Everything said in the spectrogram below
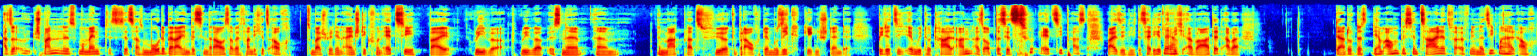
also ein spannendes Moment ist jetzt aus dem Modebereich ein bisschen raus, aber fand ich jetzt auch zum Beispiel den Einstieg von Etsy bei Reverb. Reverb ist eine ähm, ein Marktplatz für gebrauchte Musikgegenstände. Bietet sich irgendwie total an. Also ob das jetzt zu Etsy passt, weiß ich nicht. Das hätte ich jetzt ja. nicht erwartet, aber dadurch, dass die haben auch ein bisschen Zahlen jetzt veröffentlicht, da sieht man halt auch,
